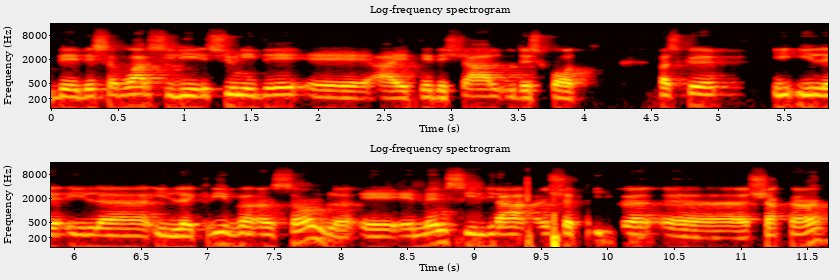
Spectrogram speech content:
de, de savoir si, si, une idée a été de Charles ou de Scott, parce que ils, ils, ils écrivent ensemble et, même s'il y a un chapitre euh, chacun,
